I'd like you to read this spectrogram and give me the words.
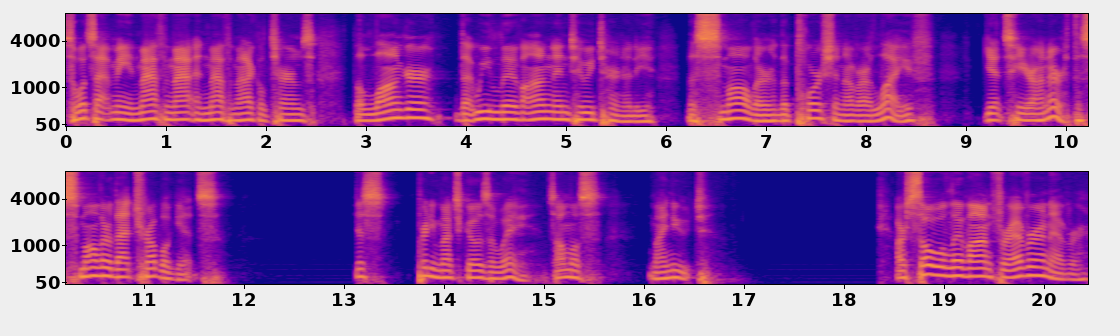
So, what's that mean? Mathemat- in mathematical terms, the longer that we live on into eternity, the smaller the portion of our life gets here on earth. The smaller that trouble gets, just pretty much goes away. It's almost minute. Our soul will live on forever and ever.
